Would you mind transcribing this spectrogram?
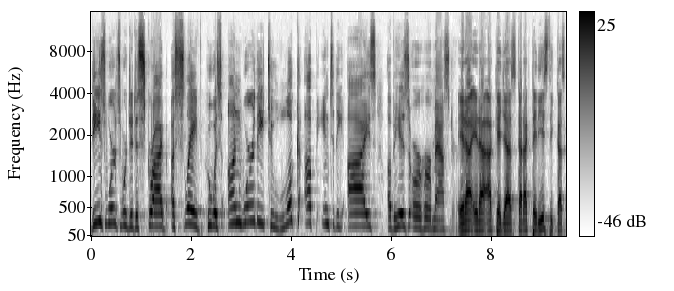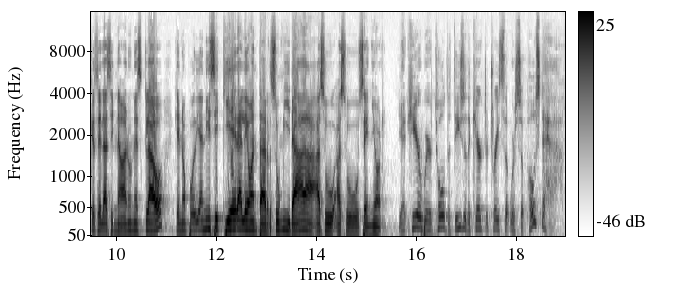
These words were to describe a slave who was unworthy to look up into the eyes of his or her master. Era, era aquellas características que se le asignaban a un esclavo que no podía ni siquiera levantar su mirada a su, a su señor. Yet here we're told that these are the character traits that we're supposed to have.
